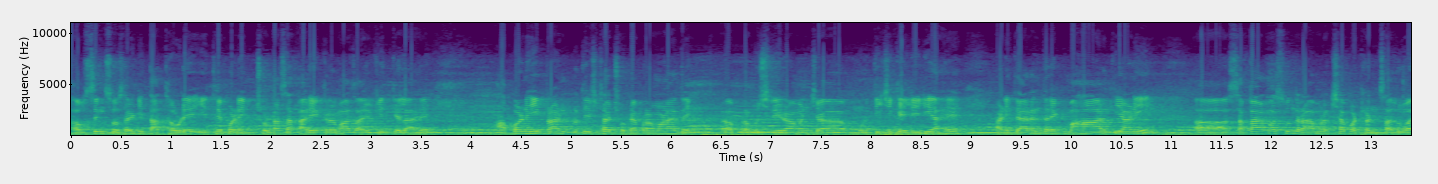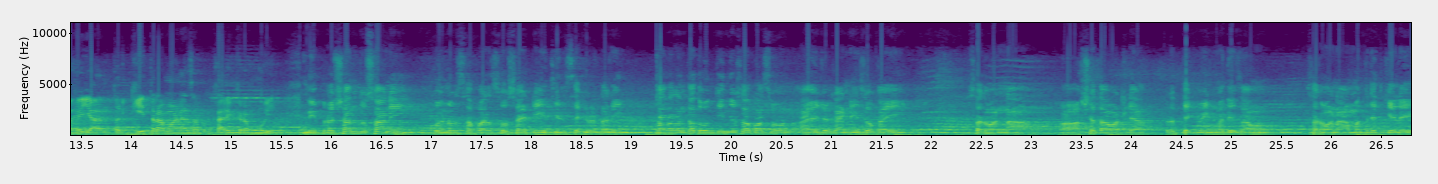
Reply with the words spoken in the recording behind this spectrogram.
housing society Tathawade इथे पण एक छोटासा कार्यक्रम आज आयोजित केला आहे. आपण ही प्राणप्रतिष्ठा छोट्या प्रमाणात एक प्रभू श्रीरामांच्या मूर्तीची केलेली आहे. आणि त्यानंतर एक महाआरती आणि सकाळपासून रामरक्षा पठण चालू आहे. यानंतर गीत रामायणाचा कार्यक्रम होईल. मी प्रशांत दुसाने कोहिनूर सफार सोसायटी येथील सेक्रेटरी. साधारणतः दोन तीन दिवसापासून आयोजकांनी जो काही सर्वांना अक्षता वाटल्या प्रत्येक विंगमध्ये जाऊन सर्वांना आमंत्रित केले.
